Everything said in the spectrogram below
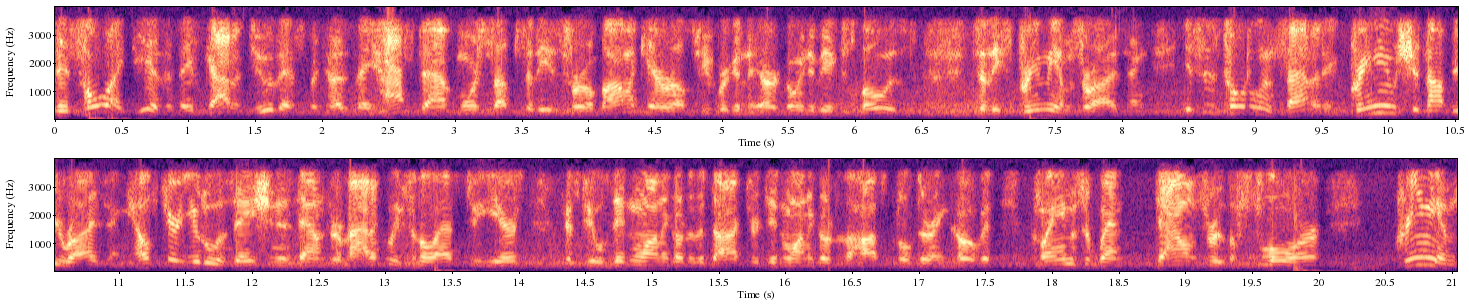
this whole idea that they've got to do this because they have to have more subsidies for Obamacare or else people are going to, are going to be exposed to these premiums rising, this is total insanity. Premiums should not be rising. Healthcare utilization is down dramatically for the last two years because people didn't want to go to the doctor, didn't want to go to the hospital during COVID. Claims went down through the floor. Premiums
